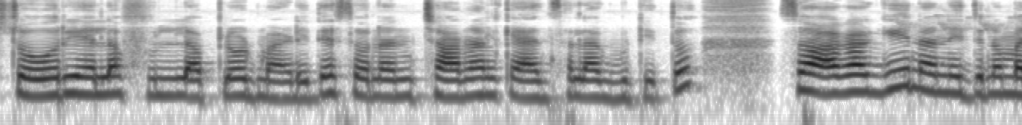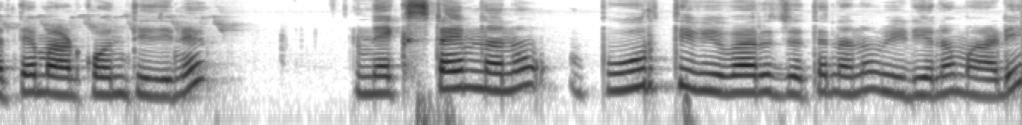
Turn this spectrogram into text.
ಸ್ಟೋರಿ ಎಲ್ಲ ಫುಲ್ ಅಪ್ಲೋಡ್ ಮಾಡಿದ್ದೆ. ಸೊ ನನ್ನ ಚಾನಲ್ ಕ್ಯಾನ್ಸಲ್ ಆಗಿಬಿಟ್ಟಿತ್ತು. ಸೊ ಹಾಗಾಗಿ ನಾನು ಇದನ್ನು ಮತ್ತೆ ಮಾಡ್ಕೊತಿದ್ದೀನಿ. ನೆಕ್ಸ್ಟ್ ಟೈಮ್ ನಾನು ಪೂರ್ತಿ ವಿವರ ಜೊತೆ ನಾನು ವೀಡಿಯೋನ ಮಾಡಿ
